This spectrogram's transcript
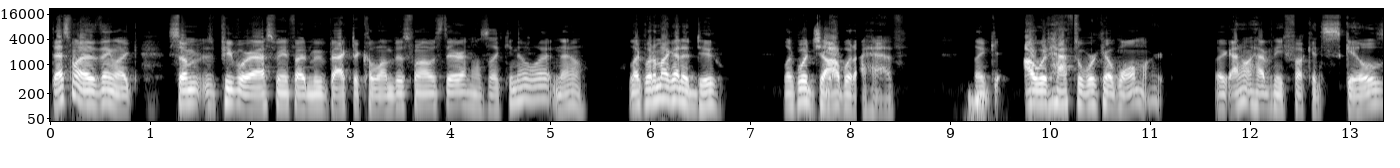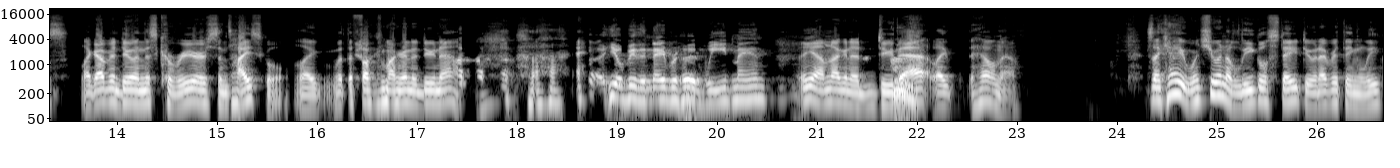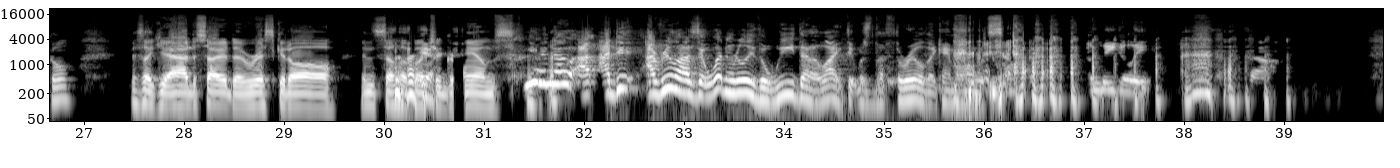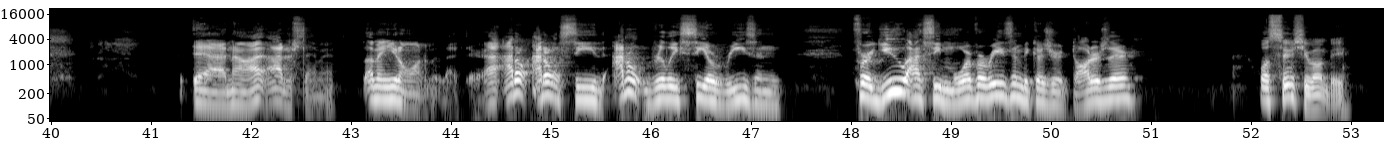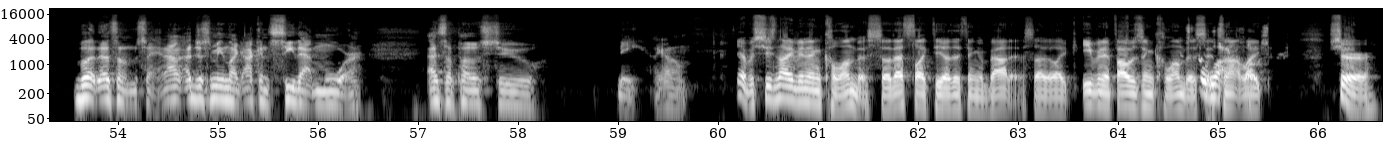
that's my other thing. Like some people were asking me if I'd move back to Columbus when I was there, and I was like, you know what? No. Like, what am I gonna do? Like, what job would I have? Like, I would have to work at Walmart. Like, I don't have any fucking skills. Like, I've been doing this career since high school. Like, what the fuck am I gonna do now? He'll be the neighborhood weed man. Yeah, I'm not gonna do that. Like, hell no. It's like, hey, weren't you in a legal state doing everything legal? It's like, yeah, I decided to risk it all and sell a bunch of grams. You know, I, I did. I realized it wasn't really the weed that I liked. It was the thrill that came along with illegally. Yeah, no, I, I understand, man. I mean, you don't want to move back there. I, I don't. I don't see. I don't really see a reason for you. I see more of a reason because your daughter's there. well, soon she won't be. But that's what I'm saying. I, I just mean like I can see that more as opposed to me. Like I don't. Yeah, but she's not even in Columbus, so that's like the other thing about it. So, like, even if I was in Columbus, it's lot not like, sure,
